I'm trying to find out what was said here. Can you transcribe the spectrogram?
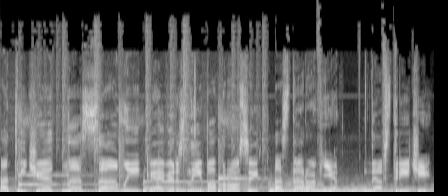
отвечают на самые каверзные вопросы о здоровье. До встречи!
